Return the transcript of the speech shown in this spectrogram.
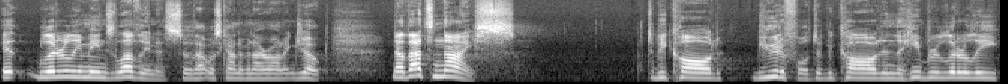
It literally means loveliness, so that was kind of an ironic joke. Now, that's nice to be called beautiful, to be called in the Hebrew literally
